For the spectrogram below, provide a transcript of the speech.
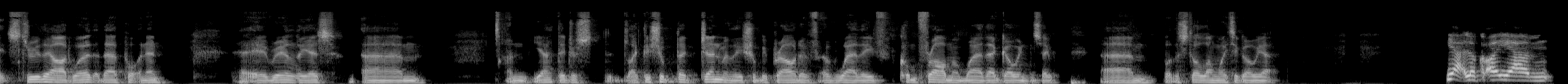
it's through the hard work that they're putting in. It really is. Um, and yeah, they just like they should. They generally should be proud of of where they've come from and where they're going to. Um, but there's still a long way to go yet. Yeah, look, I um,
